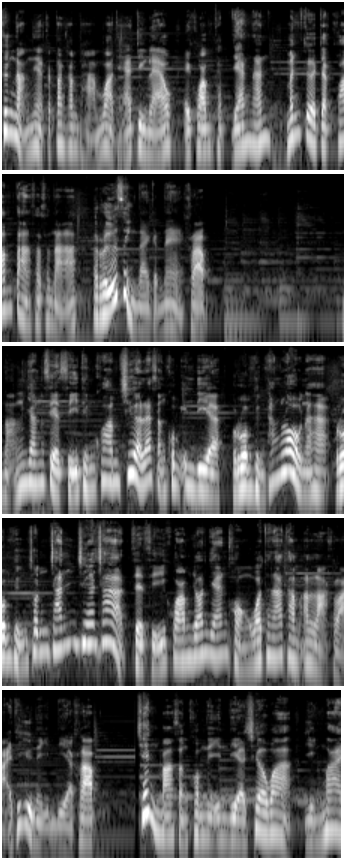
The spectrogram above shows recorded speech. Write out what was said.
ซึ่งหนังเนี่ยก็ตั้งคำถามว่าแท้จริงแล้วไอ้ความขัดแย้งนั้น มันเกิดจากความต่างศาสนาหรือสิ่งใดกันแน่ครับหนังยังเสียดสีถึงความเชื่อและสังคมอินเดียรวมถึงทั้งโลกนะฮะ รวมถึงชนชั้นเชื้อชาติ เสียดสีความย้อนแย้งของวัฒนธรรมอันหลากหลายที่อยู่ในอินเดียครับ เช่น บางสังคมในอินเดียเชื่อว่าหญิงม่าย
